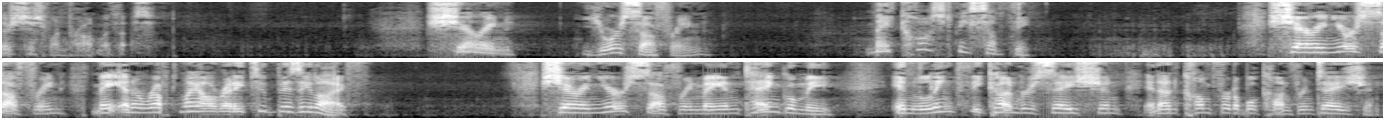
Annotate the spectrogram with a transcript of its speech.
There's just one problem with this sharing your suffering may cost me something. Sharing your suffering may interrupt my already too busy life. Sharing your suffering may entangle me in lengthy conversation and uncomfortable confrontation.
